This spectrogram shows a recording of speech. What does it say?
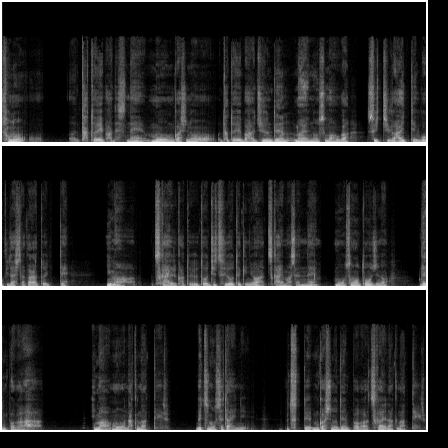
その例えばですねもう昔の例えば10年前のスマホがスイッチが入って動き出したからといって今使えるかというと実用的には使えませんね。もうその当時の電波が今もうなくなっている。別の世帯に移って昔の電波が使えなくなっている。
